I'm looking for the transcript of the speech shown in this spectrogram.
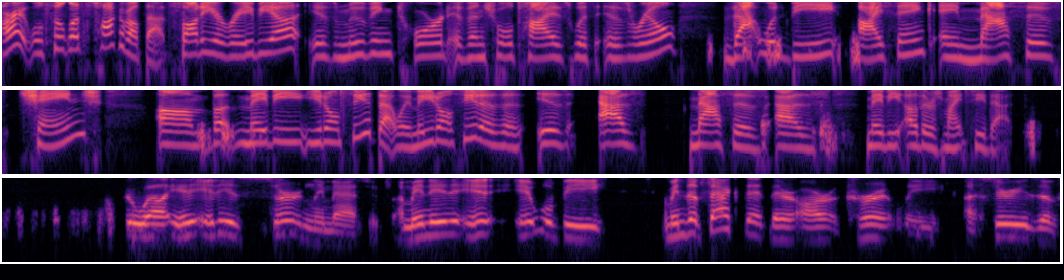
All right, well, so let's talk about that. Saudi Arabia is moving toward eventual ties with Israel. That would be, I think, a massive change. Um, but maybe you don't see it that way. Maybe you don't see it as a, is as massive as maybe others might see that. Well, it, it is certainly massive. I mean, it, it it will be. I mean, the fact that there are currently a series of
